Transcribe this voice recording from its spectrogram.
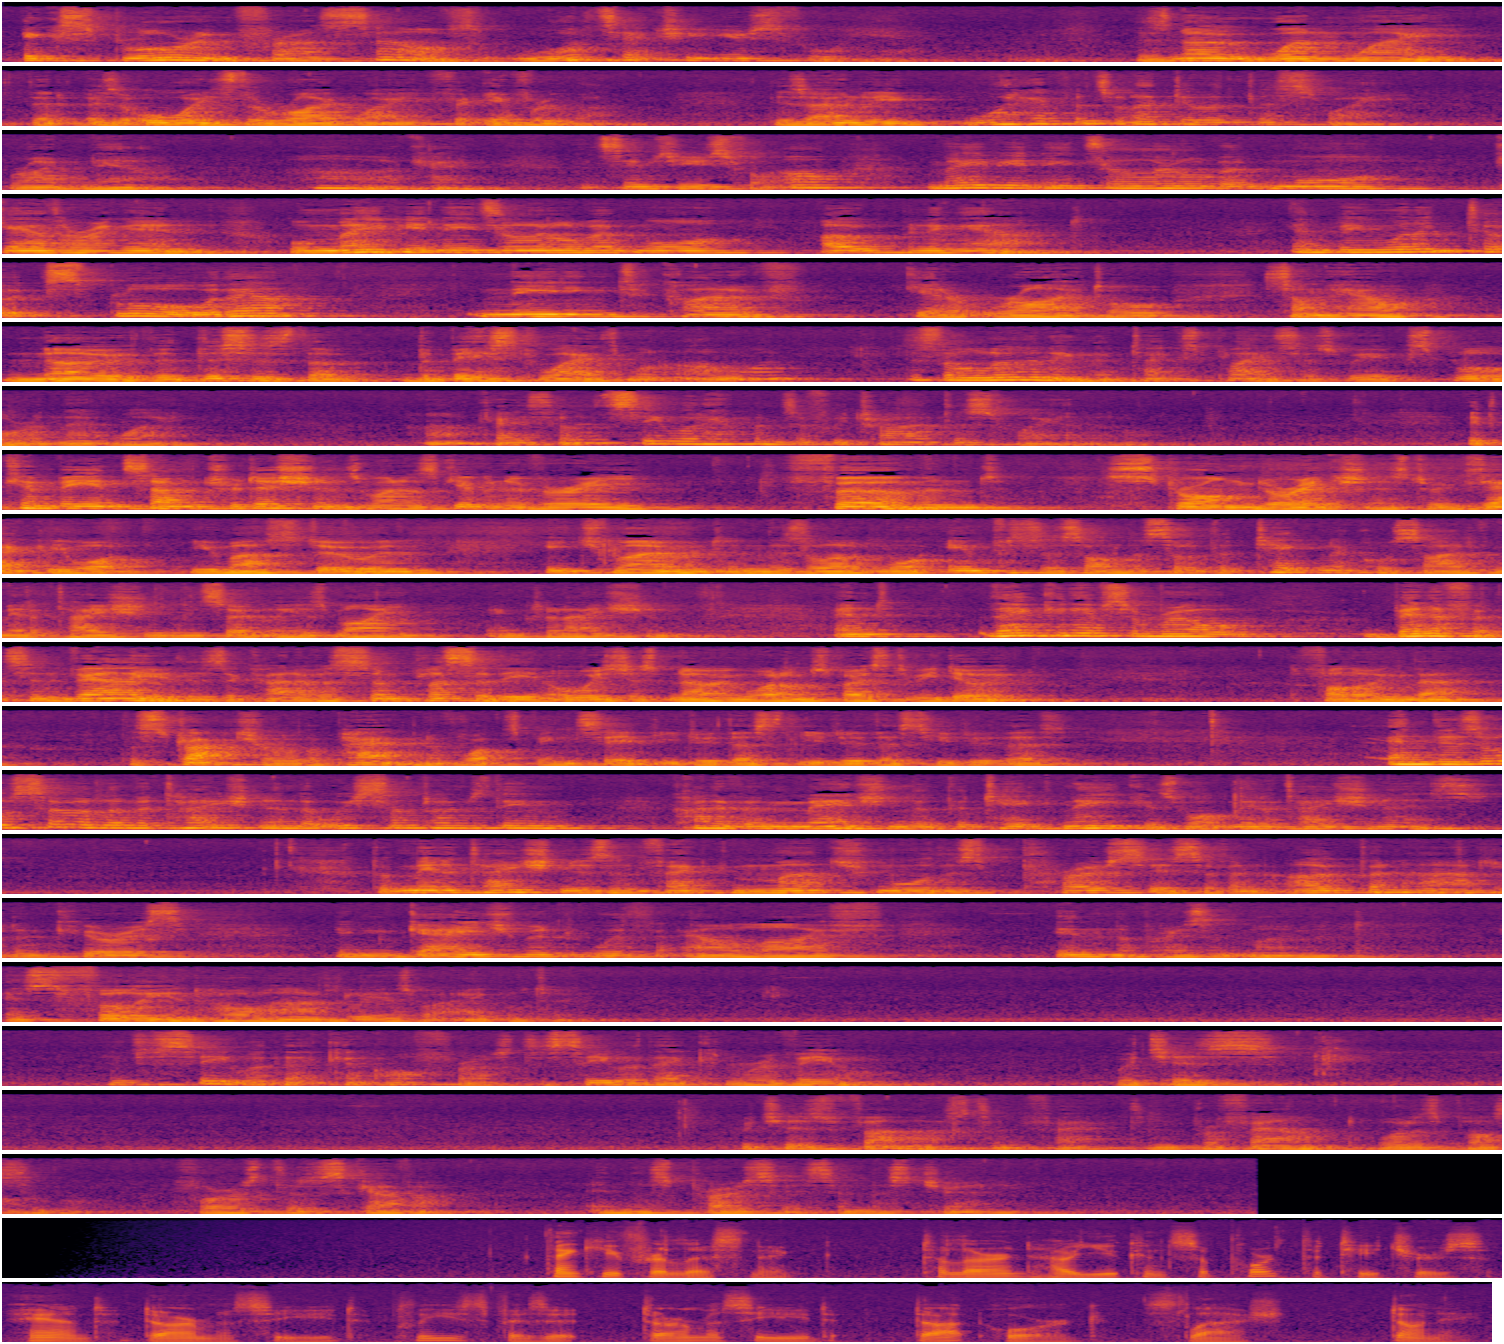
Exploring for ourselves what's actually useful here. There's no one way that is always the right way for everyone. There's only what happens when I do it this way, right now. Oh, okay, it seems useful. Oh, maybe it needs a little bit more gathering in, or maybe it needs a little bit more opening out and being willing to explore without needing to kind of get it right or somehow know that this is the, the best way. It's more, oh, there's a learning that takes place as we explore in that way. Okay, so let's see what happens if we try it this way a little. It can be in some traditions one is given a very firm and strong direction as to exactly what you must do and each moment, and there's a lot of more emphasis on the sort of the technical side of meditation than certainly is my inclination. And that can have some real benefits and value. There's a kind of a simplicity in always just knowing what I'm supposed to be doing, following the, the structure or the pattern of what's been said. You do this, you do this, you do this. And there's also a limitation in that we sometimes then kind of imagine that the technique is what meditation is. But meditation is, in fact, much more this process of an open hearted and curious engagement with our life in the present moment as fully and wholeheartedly as we're able to. And to see what that can offer us, to see what that can reveal, which is which is vast in fact and profound what is possible for us to discover in this process, in this journey. Thank you for listening. To learn how you can support the teachers and Dharma Seed, please visit dharmaseed.org slash donate.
